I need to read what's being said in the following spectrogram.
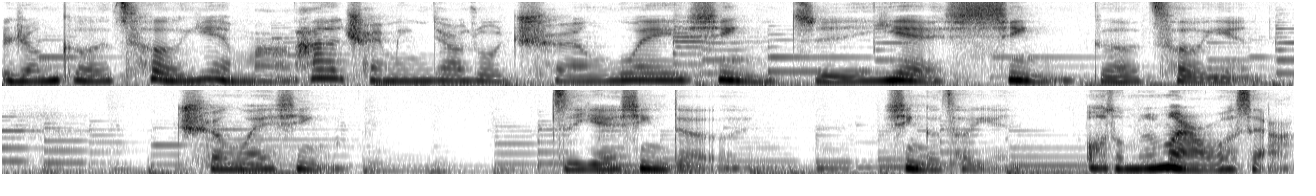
人格测验嘛，它的全名叫做权威性职业性格测验。权威性职业性的性格测验哦，怎么这么绕舌啊？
